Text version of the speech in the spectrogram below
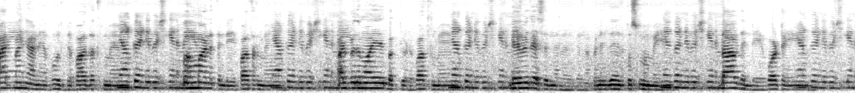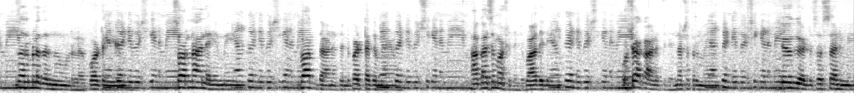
ആത്മജ്ഞാന പൂരിത പാത്രമേ ബഹുമാനത്തിന്റെ പാത്രമേ അത്ഭുതമായ ഭക്തിയുടെ പാത്രമേ ദേവദേശം നിലനിൽക്കുന്ന കുസ്മമേ ദാവദന്റെ കോട്ടയും നിർമ്മല തന്നുകൊണ്ടുള്ള കോട്ടയെ സ്വർണാലയമേ വാഗ്ദാനത്തിന്റെ പെട്ടകമേ ആകാശമാഷത്തിന്റെ വാതിലേ ഞങ്ങൾക്ക് ഉഷാകാലത്തിലെ നക്ഷത്രമേ രോഗികളുടെ സ്വസ്ഥാനമേ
